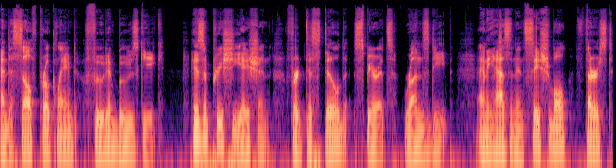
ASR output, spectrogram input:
and a self proclaimed food and booze geek. His appreciation for distilled spirits runs deep, and he has an insatiable thirst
